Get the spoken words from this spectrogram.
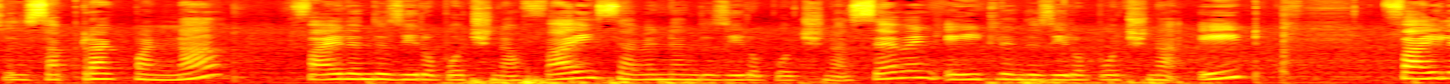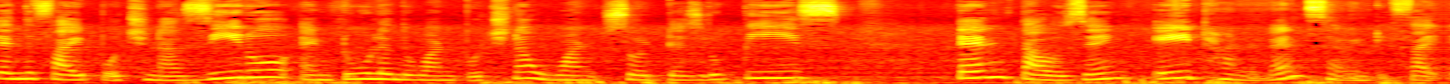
so இதை சப்ட்ராக்ட் பண்ணால் ஃபைவ்லேருந்து ஜீரோ போச்சுன்னா ஃபைவ் செவன்லேருந்து ஜீரோ போச்சுன்னா செவன் எயிட்லேருந்து ஜீரோ போச்சுன்னா எயிட் ஃபைவ்லேருந்து ஃபைவ் போச்சுன்னா ஜீரோ அண்ட் டூலேருந்து ஒன் போச்சுன்னா one so it is rupees ten thousand eight hundred and seventy five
